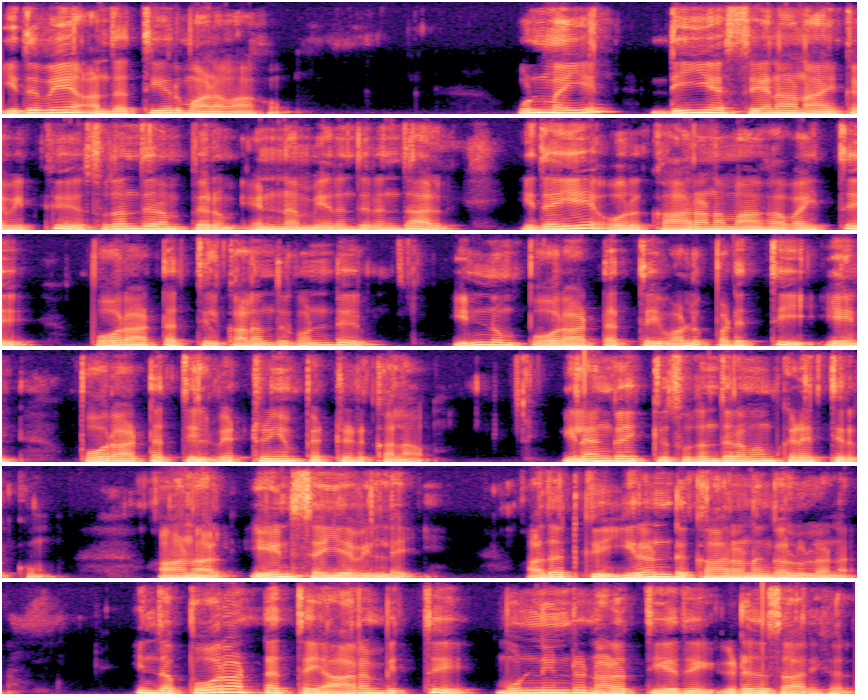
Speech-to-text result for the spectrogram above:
இதுவே அந்த தீர்மானமாகும். உண்மையில் டி எஸ் சேனாநாயக்கவிற்கு சுதந்திரம் பெறும் எண்ணம் இருந்திருந்தால் இதையே ஒரு காரணமாக வைத்து போராட்டத்தில் கலந்து கொண்டு இன்னும் போராட்டத்தை வலுப்படுத்தி ஏன் போராட்டத்தில் வெற்றியும் பெற்றிருக்கலாம். இலங்கைக்கு சுதந்திரமும் கிடைத்திருக்கும். ஆனால் ஏன் செய்யவில்லை? அதற்கு இரண்டு காரணங்கள் உள்ளன. இந்த போராட்டத்தை ஆரம்பித்து முன்னின்று நடத்தியது இடதுசாரிகள்.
